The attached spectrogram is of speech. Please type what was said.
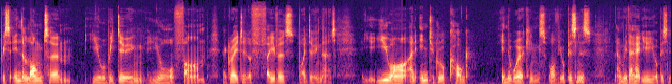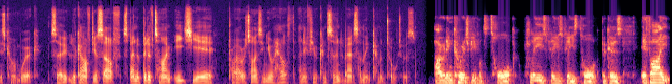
Because in the long term, you will be doing your farm a great deal of favours by doing that. You are an integral cog in the workings of your business, and without you, your business can't work. So look after yourself. Spend a bit of time each year prioritizing your health. And if you're concerned about something, come and talk to us. I would encourage people to talk. Please, please, please talk. Because if I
